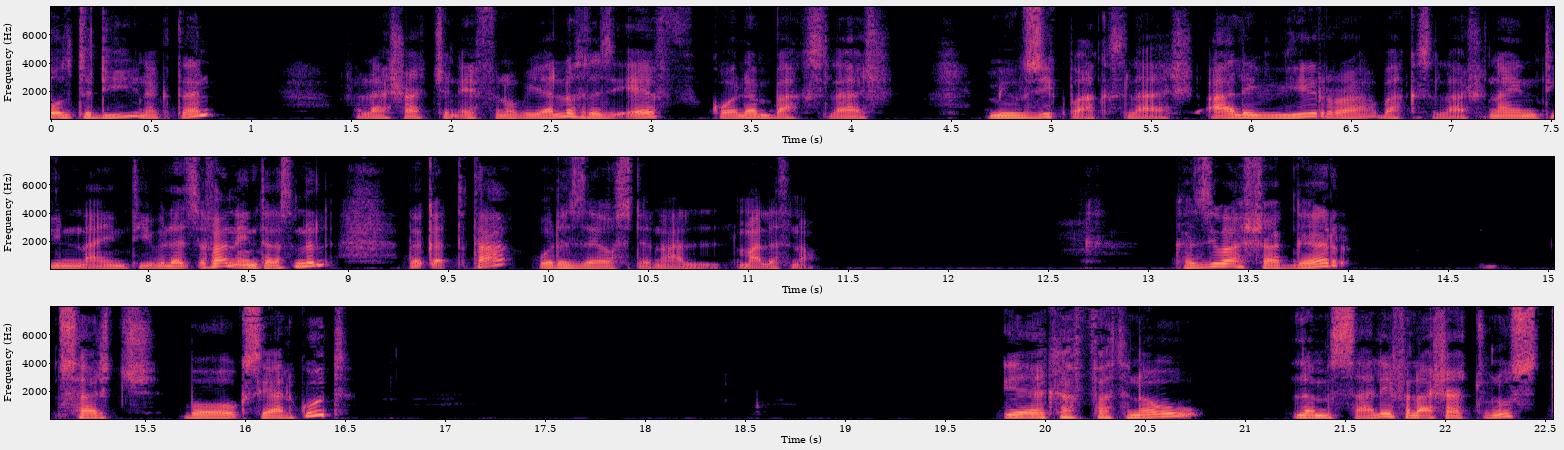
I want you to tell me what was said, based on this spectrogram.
Alt ነክተን flash ኣችን F ነው ብያለሁ። ስለዚህ F colon backslash music backslash አሊ ቢራ backslash nineteen ninety ብለን ጽፈን enter ስንል በቀጥታ ወደዛ ይወስደናል ማለት ነው። ከዚህ ባሻገር search box ያልኩት የከፈትነው ለምሳሌ flash ኣችን ውስጥ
